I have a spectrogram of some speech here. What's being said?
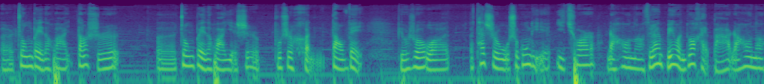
呃，装备的话，当时，呃，装备的话也是不是很到位。比如说我，它是五十公里一圈儿，然后呢，虽然没有很多海拔，然后呢，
